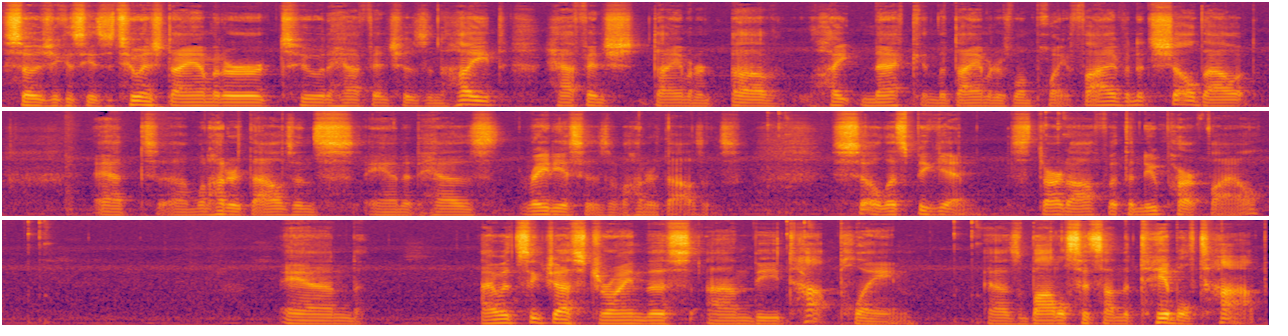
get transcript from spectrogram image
So as you can see, it's a two inch diameter, two and a half inches in height, half inch diameter uh, height neck, and the diameter is 1.5, and it's shelled out at uh, 100 thousandths, and it has radiuses of 100 thousandths. So let's begin. Start off with a new part file, and I would suggest drawing this on the top plane as the bottle sits on the tabletop.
